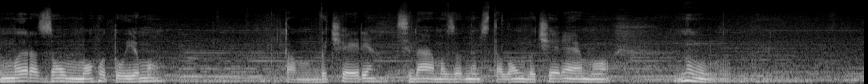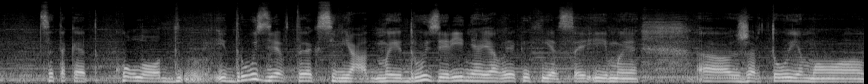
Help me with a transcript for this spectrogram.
Ми разом готуємо там вечері, сідаємо за одним столом, вечеряємо. Ну, це таке коло і друзів, як сім'я. Ми друзі, рідні, в яких є все. І ми е, жартуємо,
